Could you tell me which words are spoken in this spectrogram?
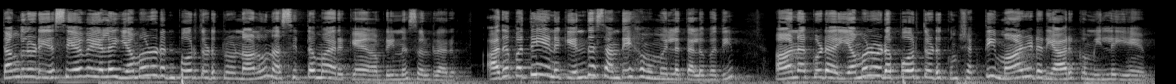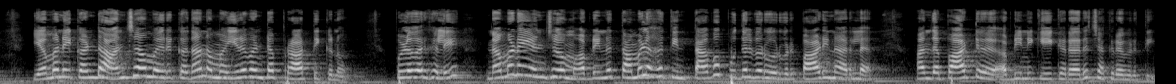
தங்களுடைய சேவையில யமனுடன் போர் தொடுக்கணும்னாலும் நான் சித்தமா இருக்கேன் அப்படின்னு சொல்றாரு. அதை பத்தி எனக்கு எந்த சந்தேகமும் இல்லை தளபதி. ஆனா கூட யமனோட போர் தொடுக்கும் சக்தி மானிடர் யாருக்கும் இல்லையே. யமனை கண்டு அஞ்சாம இருக்கதான் நம்ம இறைவன்கிட்ட பிரார்த்திக்கணும். புலவர்களே நமனை அஞ்சோம் அப்படின்னு தமிழகத்தின் தவ புதல்வர் ஒருவர் பாடினார்ல அந்த பாட்டு அப்படின்னு கேக்குறாரு சக்கரவர்த்தி.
